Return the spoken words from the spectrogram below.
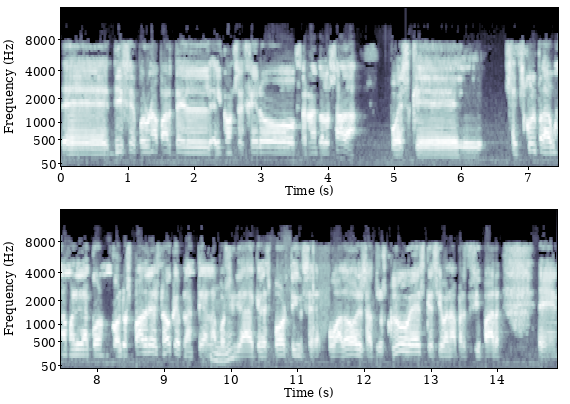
Eh, dice, por una parte, el, el consejero Fernando Losada, pues que se disculpa de alguna manera con, con los padres, ¿no? Que plantean la posibilidad de que el Sporting sea jugadores a otros clubes, que se iban a participar en,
